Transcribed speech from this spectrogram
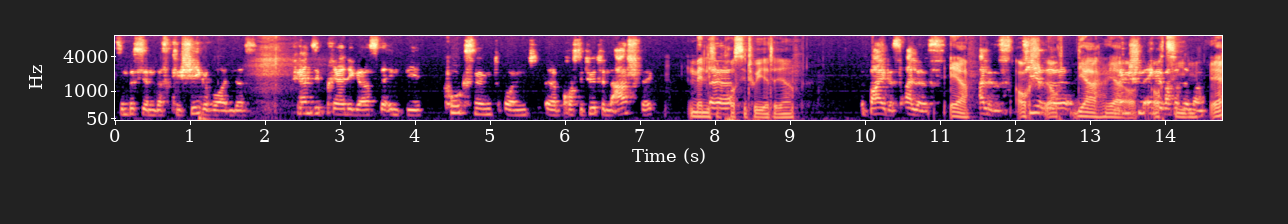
so ein bisschen das Klischee geworden des Fernsehpredigers, der irgendwie Koks nimmt und äh, Prostituierte in den Arsch fickt. männliche Äh, Prostituierte, ja. Beides, alles, Ja, alles. auch, Tiere, auch ja, ja. Menschen, auch, Engel, auch was auch immer. Ja.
